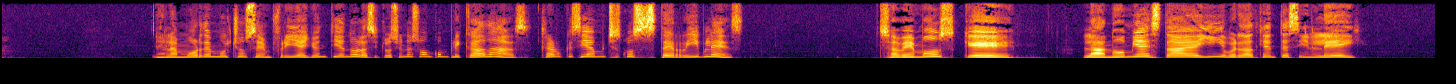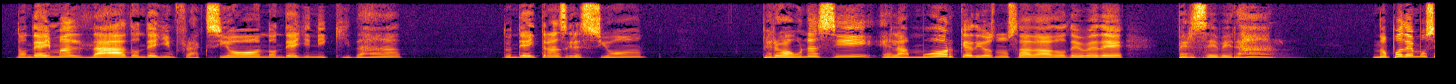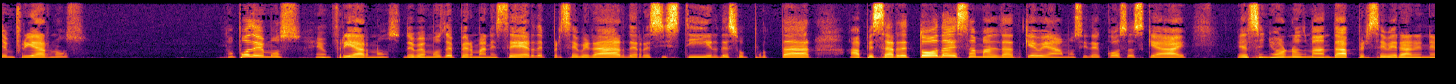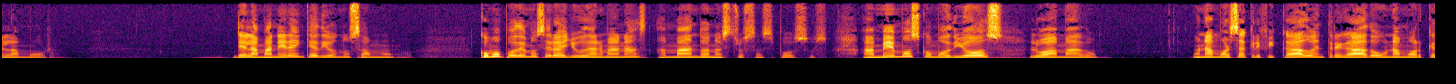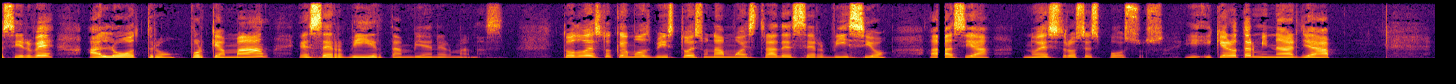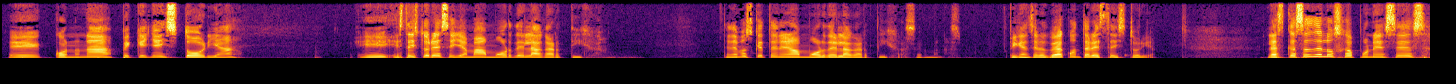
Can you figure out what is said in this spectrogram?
El amor de muchos se enfría. Yo entiendo, las situaciones son complicadas. Claro que sí, hay muchas cosas terribles. Sabemos que la anomia está ahí, ¿verdad? Gente sin ley, donde hay maldad, donde hay infracción, donde hay iniquidad, donde hay transgresión. Pero aún así, el amor que Dios nos ha dado debe de perseverar. No podemos enfriarnos. No podemos enfriarnos, debemos de permanecer, de perseverar, de resistir, de soportar, a pesar de toda esa maldad que veamos y de cosas que hay, el Señor nos manda a perseverar en el amor. De la manera en que Dios nos amó. ¿Cómo podemos ser ayuda, hermanas? Amando a nuestros esposos. Amemos como Dios lo ha amado. Un amor sacrificado, entregado, un amor que sirve al otro, porque amar es servir también, hermanas. Todo esto que hemos visto es una muestra de servicio hacia nuestros esposos. Y, quiero terminar ya eh, con una pequeña historia. Eh, esta historia se llama Amor de lagartija. Tenemos que tener amor de lagartijas, hermanas. Fíjense, les voy a contar esta historia. Las casas de los japoneses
